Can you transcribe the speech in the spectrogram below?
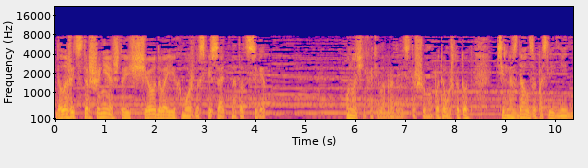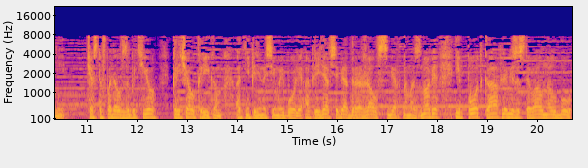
доложить старшине, что еще двоих можно списать на тот свет. Он очень хотел обрадовать старшину, потому что тот сильно сдал за последние дни. Часто впадал в забытье, кричал криком от непереносимой боли, а придя в себя, дрожал в смертном ознобе и под каплями застывал на лбу.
